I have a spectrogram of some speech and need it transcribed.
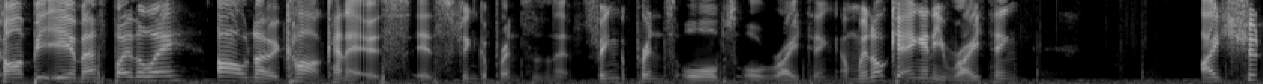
Can't be EMF, by the way? Oh, no, it can't, can it? It's, it's fingerprints, isn't it? Fingerprints, orbs, or writing. And we're not getting any writing. I should...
